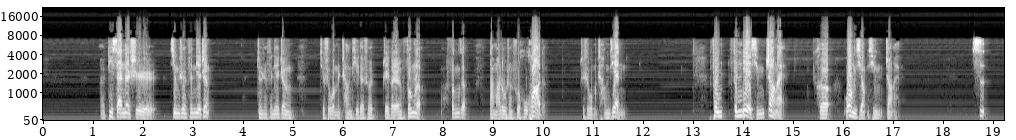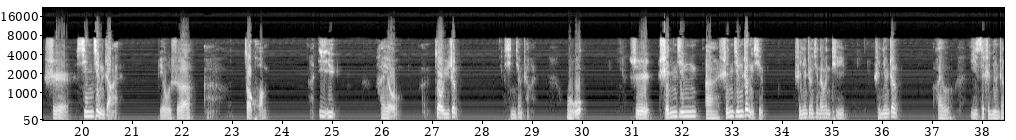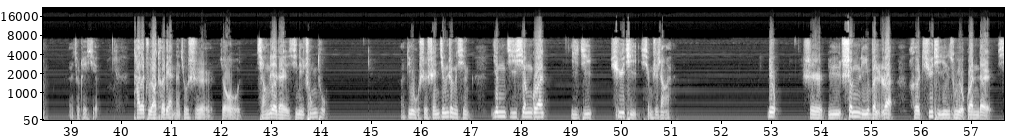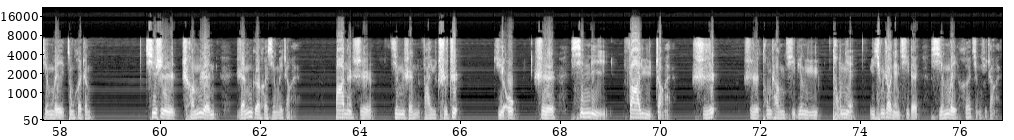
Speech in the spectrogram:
呃，第三呢是精神分裂症，精神分裂症就是我们常提的说这个人疯了，疯子，大马路上说胡话的，这是我们常见的。分分裂型障碍和妄想性障碍。四是心境障碍，比如说啊躁狂。抑郁，还有呃躁郁症、心境障碍。五是神经啊神经症性、神经症性的问题，神经症，还有疑似神经症，呃，就这些。它的主要特点呢，就是有强烈的心理冲突。呃，第五是神经症性应激相关以及躯体形式障碍。六。是与生理紊乱和躯体因素有关的行为综合征。七是成人人格和行为障碍。八呢是精神发育迟滞。九是心理发育障碍。十是通常起病于童年与青少年期的行为和情绪障碍。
